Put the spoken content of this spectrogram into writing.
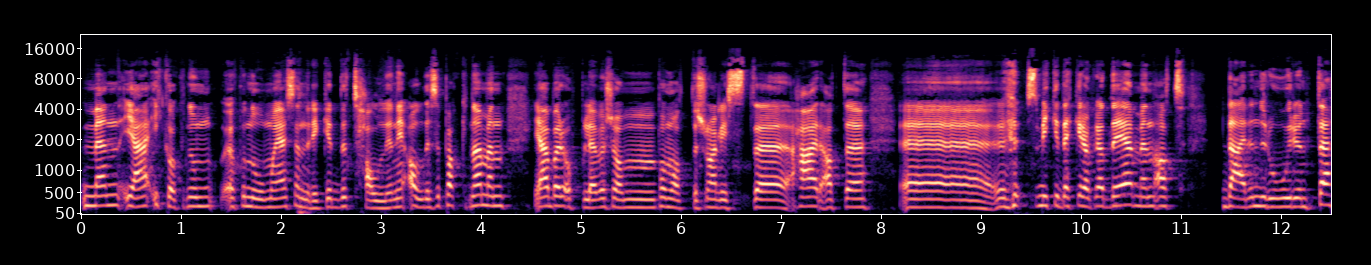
men jeg er ikke økonom, og jeg kjenner ikke detaljene i alle disse pakkene. Men jeg bare opplever som på en måte journalist eh, her at eh, Som ikke dekker akkurat det, men at det er en ro rundt det.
